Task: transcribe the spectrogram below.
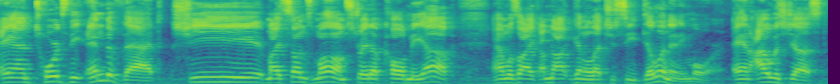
And towards the end of that, she, my son's mom, straight up called me up and was like, "I'm not gonna let you see Dylan anymore." And I was just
